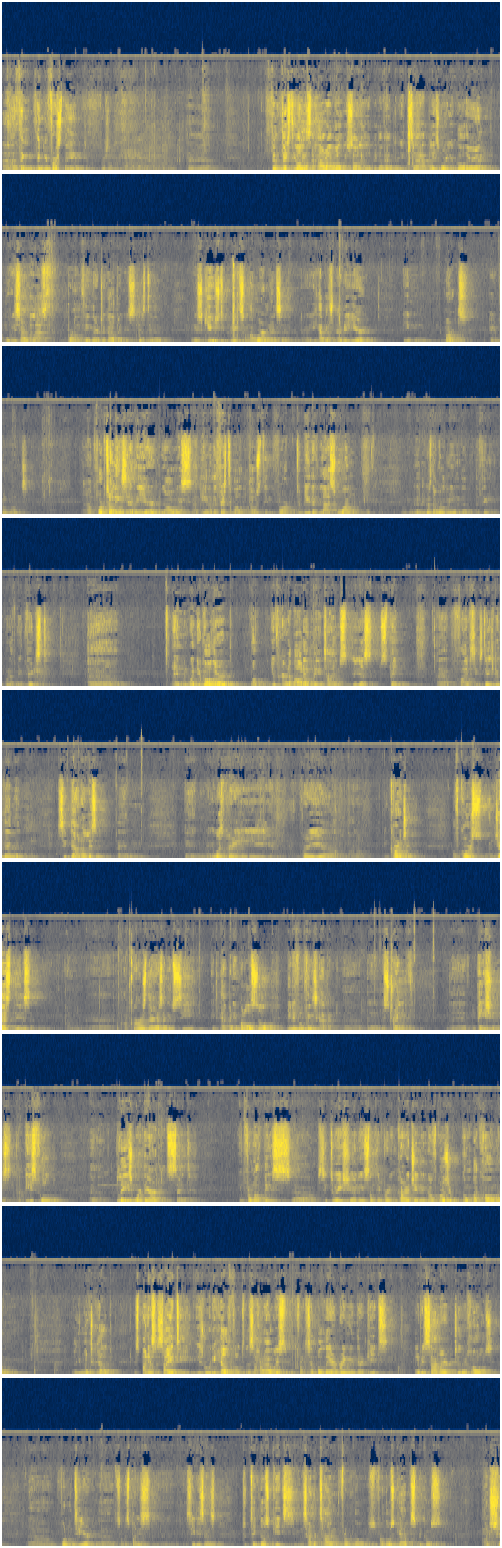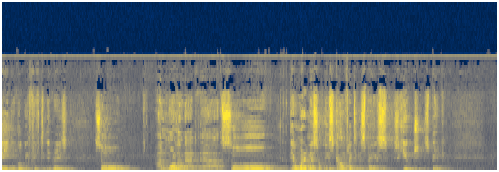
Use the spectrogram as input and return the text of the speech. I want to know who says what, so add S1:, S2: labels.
S1: Uh, thank, thank you for staying. Uh, film festival in Sahara, well, we saw a little bit of it. It's a place where you go there, and movies are the last important thing there to happen. It's just a, an excuse to create some awareness, and uh, it happens every year in March, April, March. Unfortunately, it's every year. We always, at the end of the festival, toasting for to be the last one, because that will mean that the thing would have been fixed. Uh, and when you go there, well, you've heard about it many times. You just spend uh, five, six days with them and sit down and listen. And and it was very, very uh, know, encouraging. Of course, injustice and, and uh, occurs there, and you see it happening, but also beautiful things happen. Uh, the, the strength, patience, the peaceful uh, place where they are set in front of this uh, situation is something very encouraging. And of course, you come back home and, and you want to help. Spanish society is really helpful to the Sahrawis. For example, they are bringing their kids every summer to their homes, uh, volunteer, uh, some Spanish uh, citizens, to take those kids in summertime from those from those camps because on shade it will be 50 degrees. So, and more than that. Uh, so, the awareness of this conflict in Spain is, is huge, it's big.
